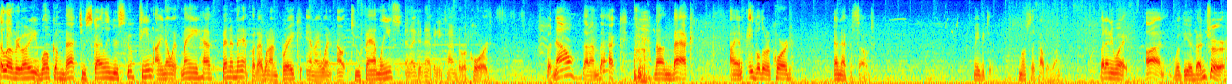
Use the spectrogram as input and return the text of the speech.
Hello everybody, welcome back to Skylanders Hoop Team. I know it may have been a minute, but I went on break and I went out to families and I didn't have any time to record. But now that I'm back, now I'm back, I am able to record an episode. Maybe two. Mostly probably one. But anyway, on with the adventure.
